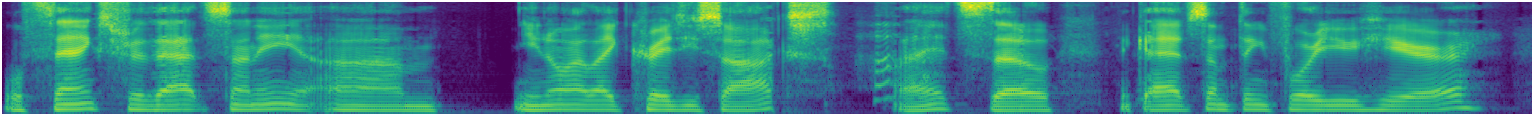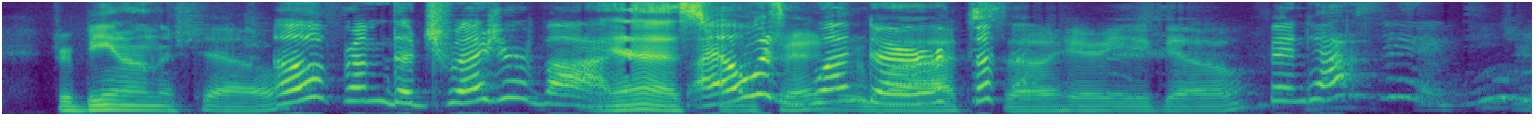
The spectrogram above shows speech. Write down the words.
Well, thanks for that, Sunny. Um, you know, I like crazy socks. right? So I think I have something for you here for being on the show. Oh, from the treasure box. Yes. I always wonder. box. So here you go. Fantastic. Teacher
